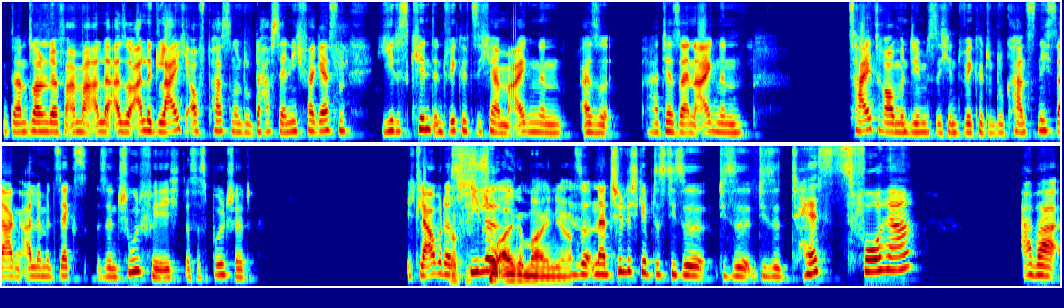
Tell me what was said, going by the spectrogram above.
dann sollen wir auf einmal alle, also alle gleich aufpassen und du darfst ja nicht vergessen, jedes Kind entwickelt sich ja im eigenen, also hat ja seinen eigenen Zeitraum, in dem es sich entwickelt und du kannst nicht sagen, alle mit sechs sind schulfähig. Das ist Bullshit. Ich glaube, dass Das ist viele. zu allgemein, ja. Also natürlich gibt es diese, diese, diese Tests vorher, aber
